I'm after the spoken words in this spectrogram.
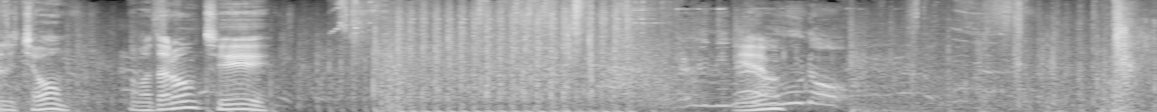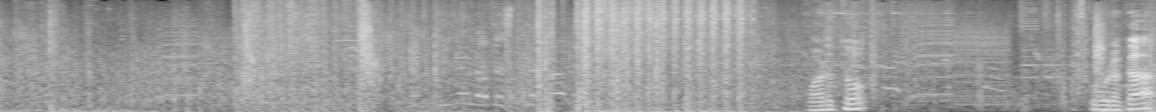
Dale, chabón. ¿Lo mataron? Sí. ¡Eliminé Bien. Muerto. Cubro acá.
